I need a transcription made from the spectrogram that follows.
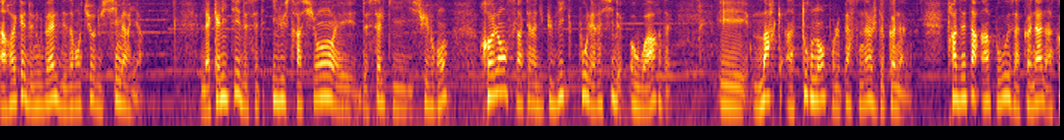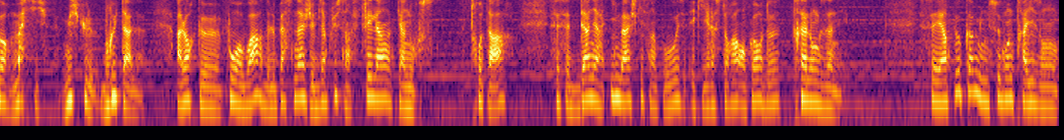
un recueil de nouvelles des aventures du Cimérien. La qualité de cette illustration et de celles qui suivront relance l'intérêt du public pour les récits de Howard et marque un tournant pour le personnage de Conan. Frazetta impose à Conan un corps massif, musculeux, brutal, alors que pour Howard, le personnage est bien plus un félin qu'un ours. Trop tard, c'est cette dernière image qui s'impose et qui restera encore de très longues années. C'est un peu comme une seconde trahison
